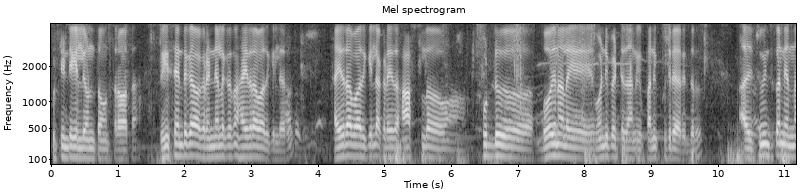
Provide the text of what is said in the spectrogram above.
పుట్టింటికి వెళ్ళి ఉంటాం తర్వాత రీసెంట్గా ఒక రెండు నెలల క్రితం హైదరాబాద్కి వెళ్ళారు. హైదరాబాద్కి వెళ్ళి అక్కడ ఏదో హాస్టల్లో ఫుడ్ భోజనాలు వండి పెట్టేదానికి పనికి కుదిరారు ఇద్దరు. అది చూపించుకొని నిన్న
